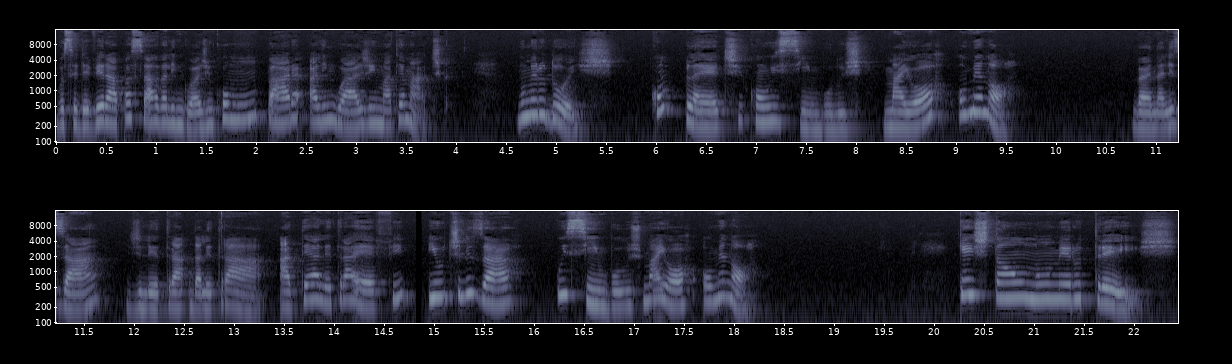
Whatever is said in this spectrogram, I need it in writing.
você deverá passar da linguagem comum para a linguagem matemática. Número 2. Complete com os símbolos maior ou menor. Vai analisar letra, da letra A até a letra F e utilizar os símbolos maior ou menor. Questão número 3.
